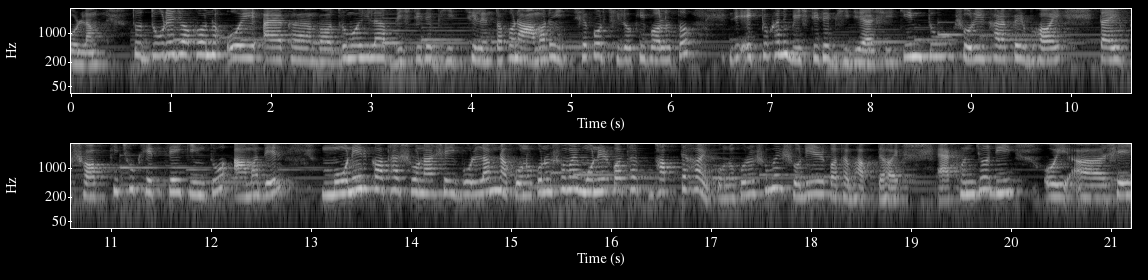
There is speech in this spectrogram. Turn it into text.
করলাম। তো দূরে যখন ওই এক ভদ্রমহিলা বৃষ্টিতে ভিজছিলেন, তখন আমারও ইচ্ছে করছিল, কি বলতো, যে একটুখানি বৃষ্টিতে ভিজে আসি। কিন্তু শরীর খারাপের ভয়, তাই সব কিছু ক্ষেত্রেই কিন্তু আমাদের মনের কথা শোনা, সেই বললাম না, কোনো কোনো সময় মনের কথা ভাবতে হয়, কোনো কোনো সময় শরীরের কথা ভাবতে হয়। এখন যদি ওই সেই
